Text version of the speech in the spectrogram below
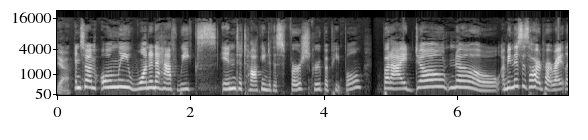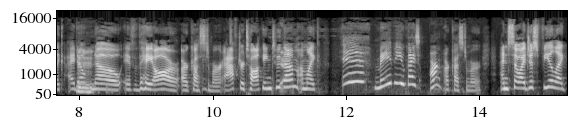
Yeah. And so I'm only one and a half weeks into talking to this first group of people, but I don't know. I mean, this is the hard part, right? Like, I don't know if they are our customer. After talking to them, I'm like, eh, maybe you guys aren't our customer. And so I just feel like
